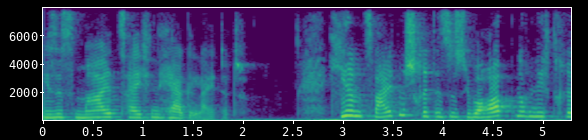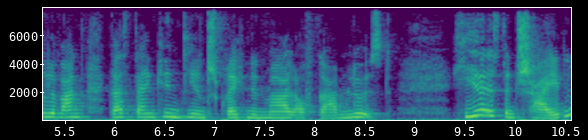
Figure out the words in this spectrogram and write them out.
dieses Malzeichen hergeleitet. Hier im zweiten Schritt ist es überhaupt noch nicht relevant, dass dein Kind die entsprechenden Malaufgaben löst. Hier ist entscheidend,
